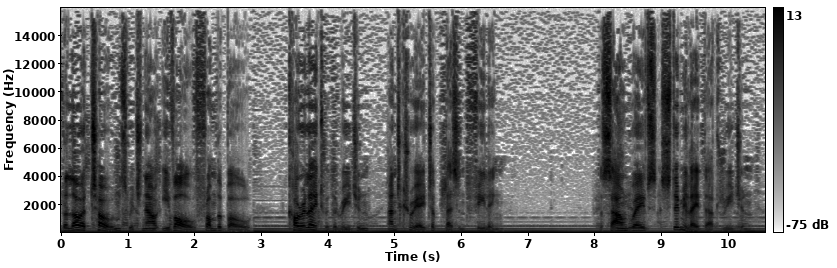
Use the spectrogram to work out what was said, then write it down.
The lower tones, which now evolve from the bowl, correlate with the region and create a pleasant feeling. The sound waves stimulate that region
